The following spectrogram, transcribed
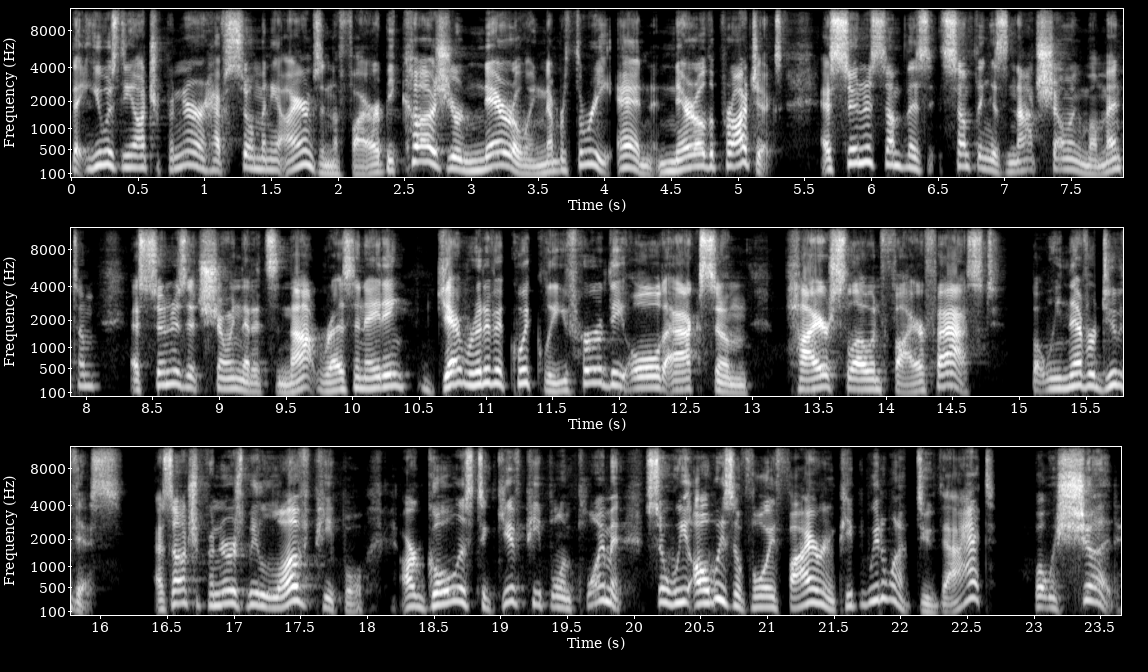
that you as the entrepreneur have so many irons in the fire because you're narrowing. Number three, and narrow the projects. As soon as something is, something is not showing momentum, as soon as it's showing that it's not resonating, get rid of it quickly. You've heard the old axiom, hire slow and fire fast, but we never do this. As entrepreneurs, we love people. Our goal is to give people employment. So we always avoid firing people. We don't want to do that, but we should.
